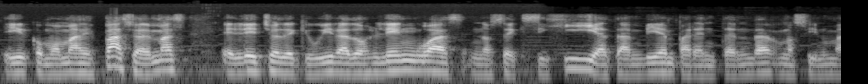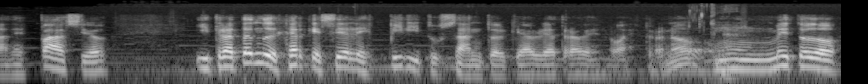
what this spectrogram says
ir como más despacio. Además, el hecho de que hubiera dos lenguas nos exigía también para entendernos ir más despacio y tratando de dejar que sea el Espíritu Santo el que hable a través nuestro, ¿no? Un método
